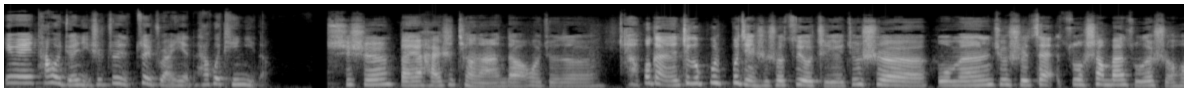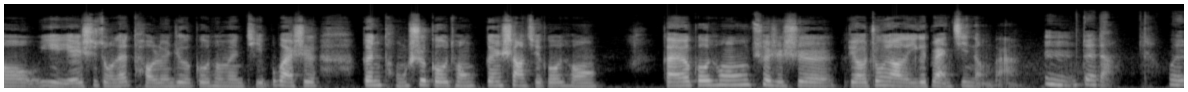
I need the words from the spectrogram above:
因为他会觉得你是最最专业的，他会听你的。其实感觉还是挺难的，我觉得，我感觉这个不不仅是说自由职业，就是我们就是在做上班族的时候，也也是总在讨论这个沟通问题，不管是跟同事沟通，跟上级沟通，感觉沟通确实是比较重要的一个软技能吧。嗯，对的，我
